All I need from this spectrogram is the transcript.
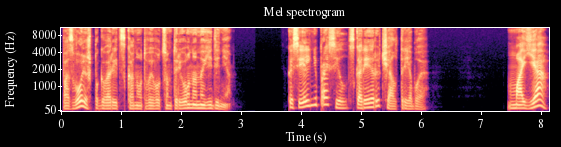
Позволишь поговорить с Кано твоего Центуриона наедине?» Кассиэль не просил, скорее рычал, требуя. «Моя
